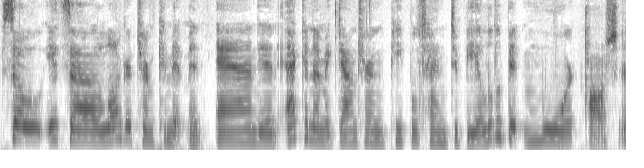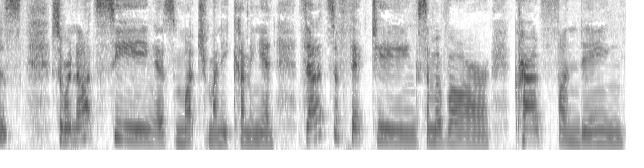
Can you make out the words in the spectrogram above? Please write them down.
So it's a longer term commitment. And in economic downturn, people tend to be a little bit more cautious. So we're not seeing as much money coming in. That's affecting some of our crowdfunding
